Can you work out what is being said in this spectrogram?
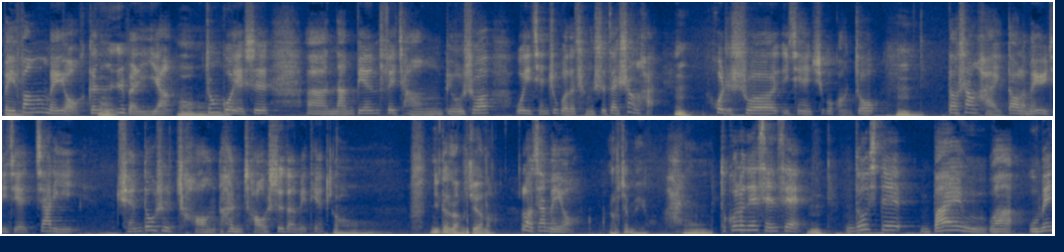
北方没有，跟日本一样。哦中国也是，呃，南边非常，比如说我以前住过的城市在上海，うん。或者说以前也去过广州。うん。到上海到了梅雨季节，家里全都是潮，很潮湿的，每天。ああ。似たらうちやな。老家没有。うちは没有。 はいうん。ところで先生、どうして梅雨は梅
